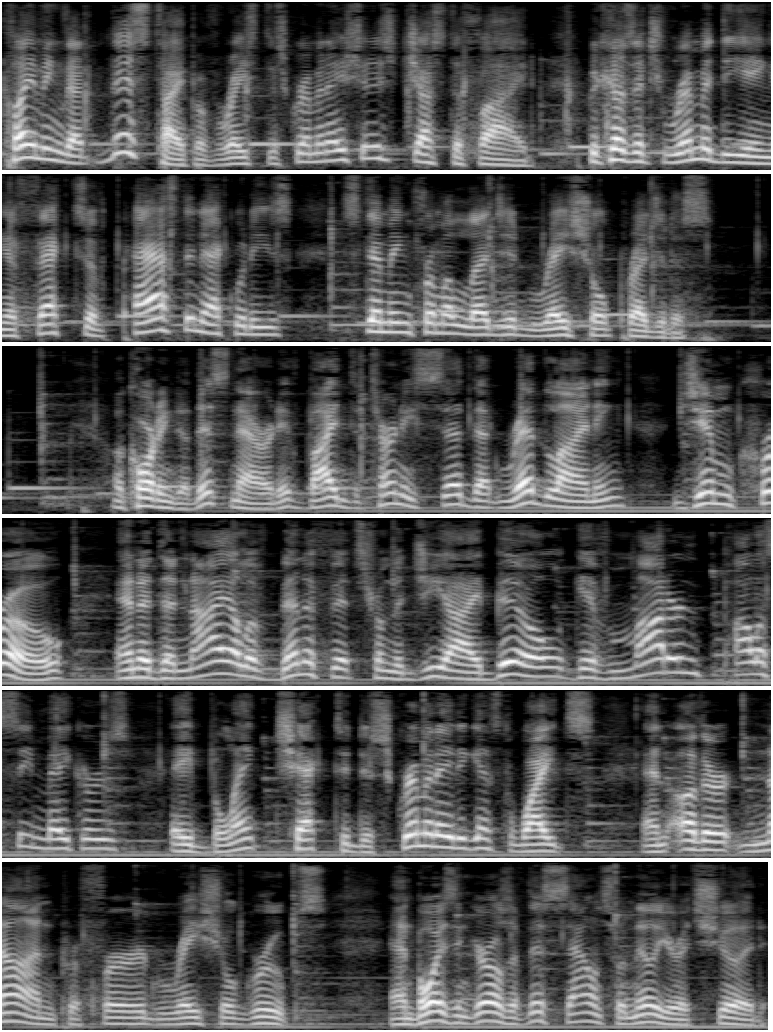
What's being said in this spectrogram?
claiming that this type of race discrimination is justified because it's remedying effects of past inequities stemming from alleged racial prejudice. According to this narrative, Biden's attorneys said that redlining, Jim Crow, and a denial of benefits from the GI Bill give modern policymakers a blank check to discriminate against whites and other non preferred racial groups. And, boys and girls, if this sounds familiar, it should.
